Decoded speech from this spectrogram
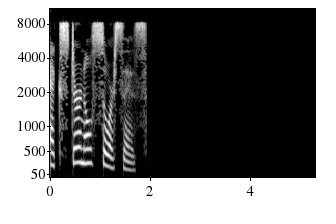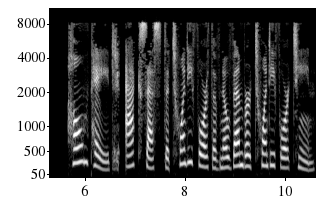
External sources Home page, accessed 24 November 2014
